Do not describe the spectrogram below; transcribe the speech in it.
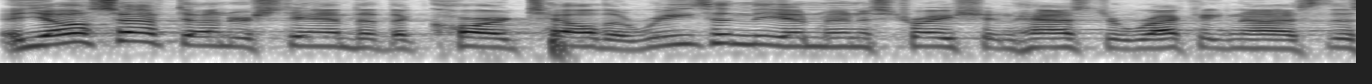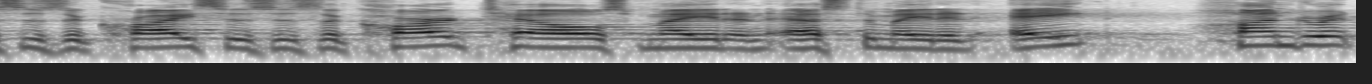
And you also have to understand that the cartel, the reason the administration has to recognize this is a crisis is the cartels made an estimated $800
